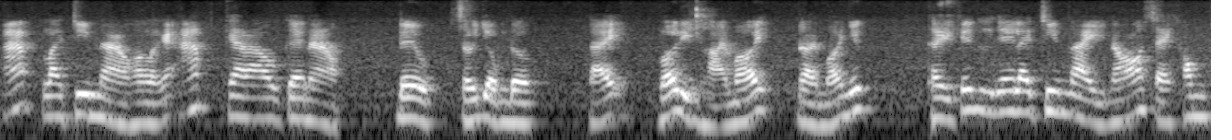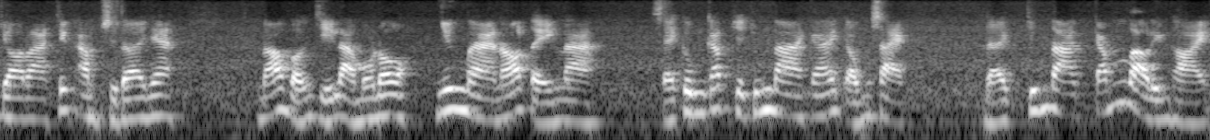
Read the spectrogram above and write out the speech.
app livestream nào hoặc là cái app karaoke nào đều sử dụng được. Đấy, với điện thoại mới, đời mới nhất thì cái dây livestream này nó sẽ không cho ra chất âm stereo nha. Nó vẫn chỉ là mono, nhưng mà nó tiện là sẽ cung cấp cho chúng ta cái cổng sạc để chúng ta cắm vào điện thoại.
